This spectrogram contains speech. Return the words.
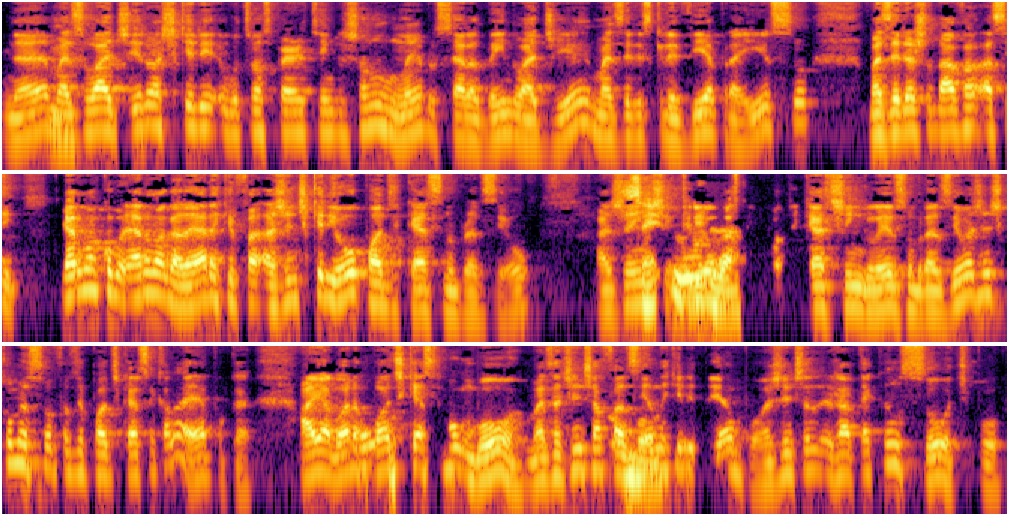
né? Uhum. Mas o Adir, eu acho que ele, o Transparent English, eu não lembro se era bem do Adir, mas ele escrevia para isso, mas ele ajudava, assim, era uma, era uma galera que a gente criou podcast no Brasil, a gente criou podcast em inglês no Brasil, a gente começou a fazer podcast naquela época. Aí agora podcast bombou, mas a gente já fazia naquele tempo. A gente já até cansou. Tipo,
